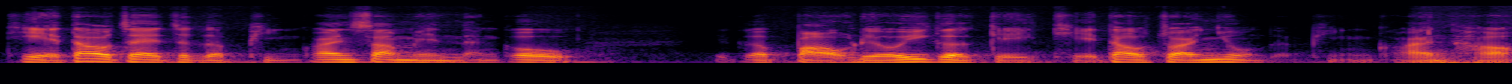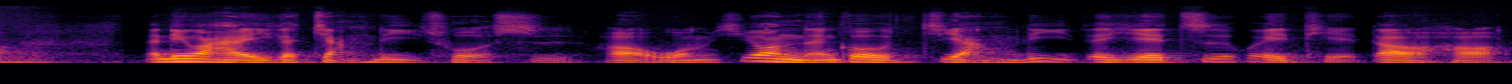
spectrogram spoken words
铁道在这个频宽上面能够这个保留一个给铁道专用的频宽哈。那另外还有一个奖励措施，哈，我们希望能够奖励这些智慧铁道哈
